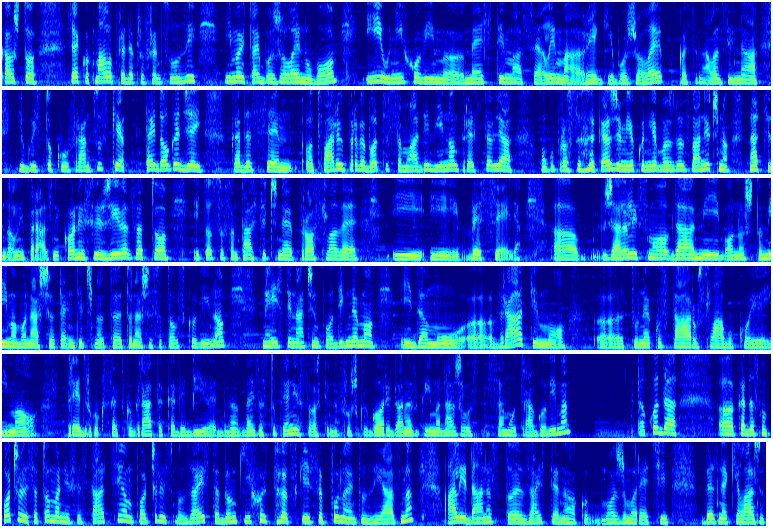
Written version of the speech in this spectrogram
Kao što rekao malo pre, dakle, Francuzi imaju taj Beaujolais Nouveau i u njihovim e, mestima, selima regije Beaujolais, koja se nalazi na jugoistoku Francuske, taj događaj kada se otvaraju prve boce sa mladim vinom predstavlja, mogu prosto da kažem, iako nije možda zvanično, nacionalni praznik. Oni svi žive za to i to su fantastične proslave i, i veselja. A, želeli smo da mi, ono što mi imamo, naše autentične slično, to je to naše sotovsko vino, na isti način podignemo i da mu uh, vratimo uh, tu neku staru slavu koju je imao pre drugog svetskog rata kada je bio jedna od najzastupljenijih sorti na Fruškoj gori, danas ga ima nažalost samo u tragovima. Tako da kada smo počeli sa tom manifestacijom, počeli smo zaista Don Kihotovski sa puno entuzijazma, ali danas to je zaista jedno, ako možemo reći, bez neke lažne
